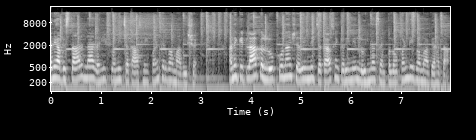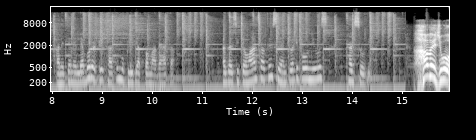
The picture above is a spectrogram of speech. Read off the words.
અને આ વિસ્તારના રહીશોની ચકાસણી પણ કરવામાં આવી છે. અને કેટલાક લોકોના શરીરની ચકાસણી કરીને લોહીના સેમ્પલો પણ લેવામાં આવ્યા હતા અને તેને લેબોરેટરી ખાતે મોકલી આપવામાં આવ્યા હતા. અગરસિંહ ચૌહાણ સાથે CN twenty four news, Harsodi. હવે જુઓ,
